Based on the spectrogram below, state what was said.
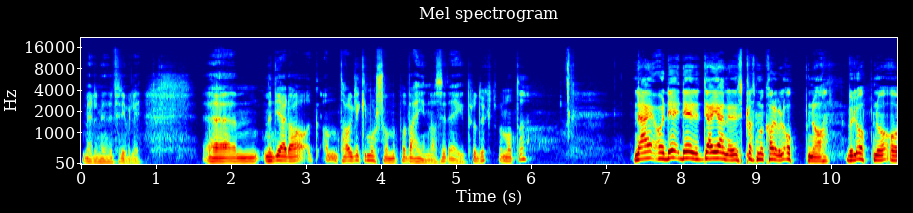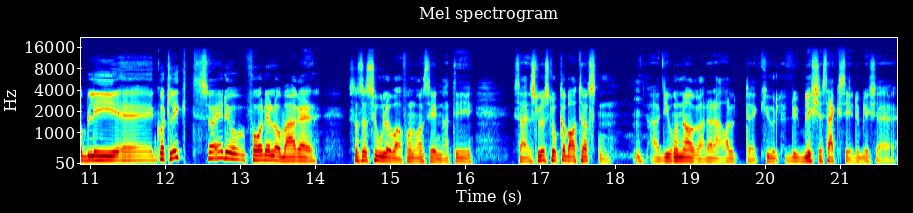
mer eller mindre frivillig. Uh, men de er da antagelig ikke morsomme på vegne av sitt eget produkt, på en måte. Nei, og det, det, det er igjen et spørsmål hva du vil oppnå. Vil du oppnå å bli eh, godt likt, så er det jo fordel å være sånn som Solo var for noen år siden, at de slukker bare tørsten. De gjorde narr av det der alt er kul. Du blir ikke sexy, du blir ikke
